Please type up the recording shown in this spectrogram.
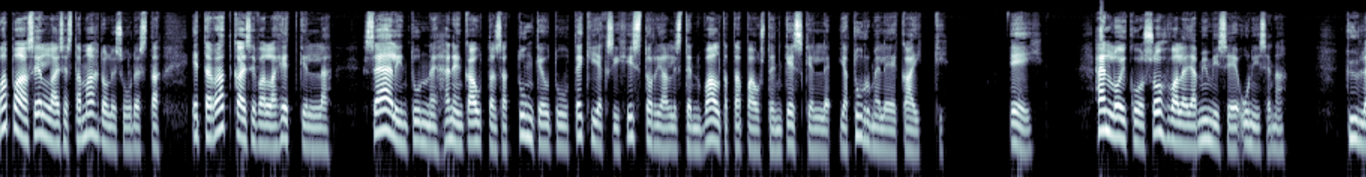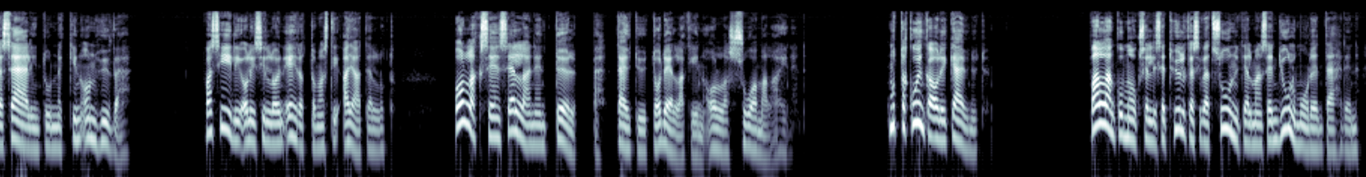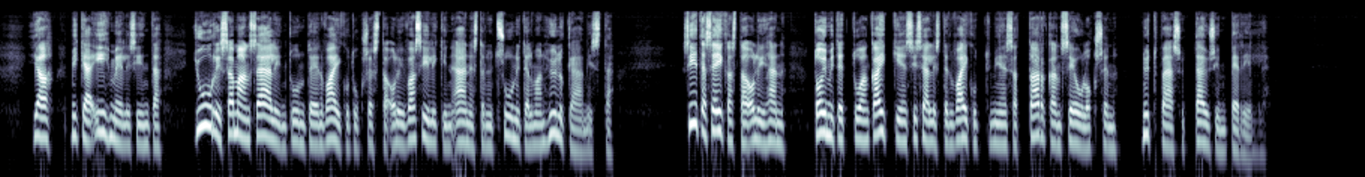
vapaa sellaisesta mahdollisuudesta, että ratkaisevalla hetkellä säälin tunne hänen kauttansa tunkeutuu tekijäksi historiallisten valtatapausten keskelle ja turmelee kaikki. Ei. Hän loikoo sohvalle ja mymisee unisena. Kyllä säälin tunnekin on hyvä. Vasili oli silloin ehdottomasti ajatellut – Ollakseen sellainen tölppä täytyy todellakin olla suomalainen. Mutta kuinka oli käynyt? Vallankumoukselliset hylkäsivät suunnitelman sen julmuuden tähden, ja, mikä ihmeellisintä, juuri saman säälin tunteen vaikutuksesta oli Vasilikin äänestänyt suunnitelman hylkäämistä. Siitä seikasta oli hän, toimitettuaan kaikkien sisällisten vaikuttimiensa tarkan seuloksen, nyt päässyt täysin perille.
